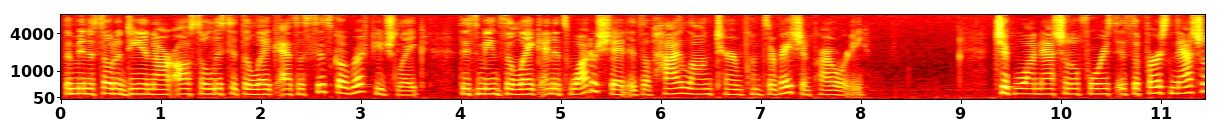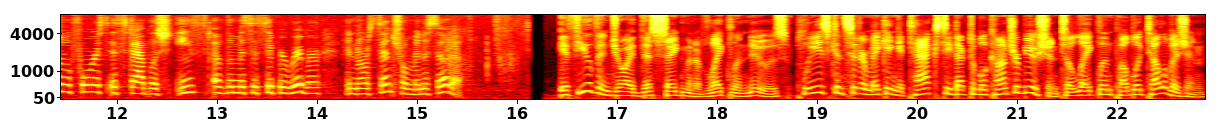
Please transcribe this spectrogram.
The Minnesota DNR also listed the lake as a Cisco refuge lake. This means the lake and its watershed is of high long-term conservation priority. Chippewa National Forest is the first national forest established east of the Mississippi River in north central Minnesota. If you've enjoyed this segment of Lakeland News, please consider making a tax-deductible contribution to Lakeland Public Television.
